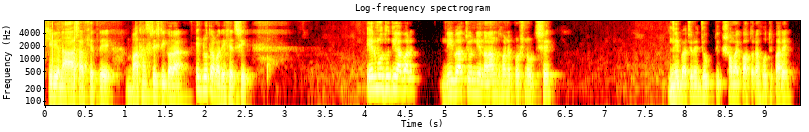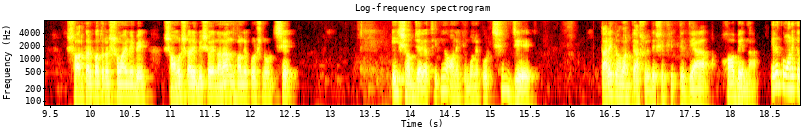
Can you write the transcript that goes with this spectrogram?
ফিরে না আসার ক্ষেত্রে বাধা সৃষ্টি করা, এগুলো তো আমরা দেখেছি। এর মধ্য দিয়ে আবার নির্বাচন নিয়ে নানান ধরনের প্রশ্ন উঠছে। নির্বাচনের যৌক্তিক সময় কতটা হতে পারে? সরকার কতটা সময় নেবে? সংস্কারের বিষয়ে নানান ধরনের প্রশ্ন উঠছে। এই সব জায়গা থেকে অনেকে মনে করছেন যে তারেক রহমানকে আসলে দেশে ফিরতে দেওয়া হবে না। এরকম অনেকে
